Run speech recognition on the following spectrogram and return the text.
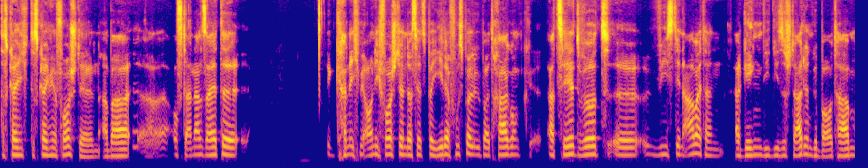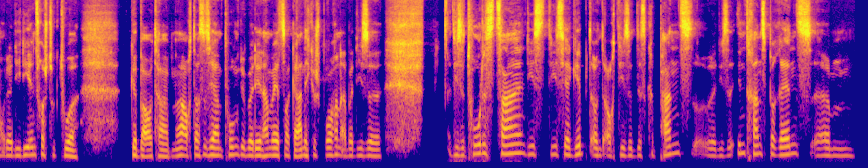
das kann ich, das kann ich mir vorstellen. Aber äh, auf der anderen Seite kann ich mir auch nicht vorstellen, dass jetzt bei jeder Fußballübertragung erzählt wird, äh, wie es den Arbeitern erging, die dieses Stadion gebaut haben oder die die Infrastruktur gebaut haben. Ja, auch das ist ja ein Punkt, über den haben wir jetzt noch gar nicht gesprochen, aber diese diese Todeszahlen, die es, die es ja gibt und auch diese Diskrepanz oder diese Intransparenz, ähm,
